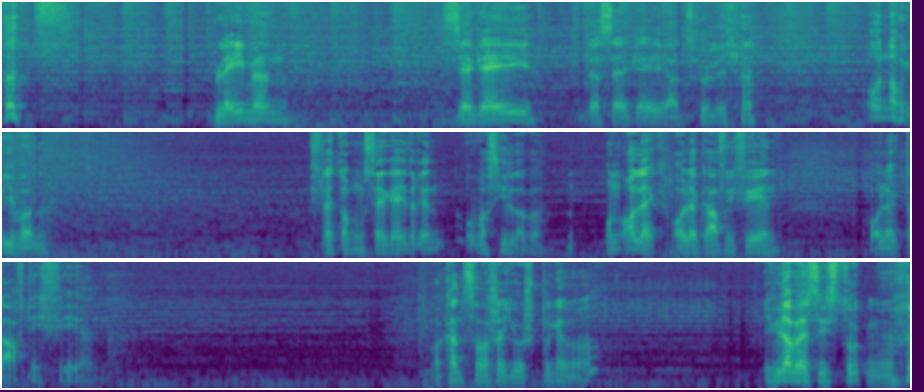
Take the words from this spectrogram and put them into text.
Blamen, Sergei, der Sergei natürlich. Und noch ein Ivan. Ist vielleicht noch ein Sergei drin? Oh, Vasil aber. Und Oleg. Oleg darf nicht fehlen. Oleg darf nicht fehlen. Man kann es wahrscheinlich überspringen, oder? Ich will aber jetzt nichts drücken.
